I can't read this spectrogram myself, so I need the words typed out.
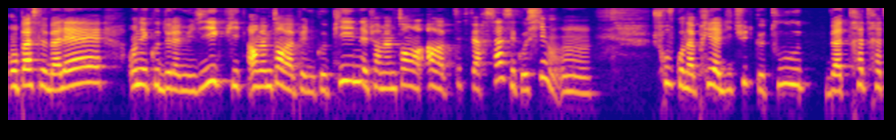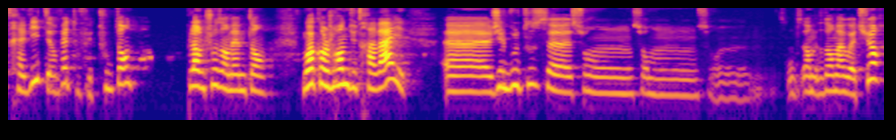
on passe le balai, on écoute de la musique, puis en même temps on va appeler une copine, et puis en même temps, ah, on va peut-être faire ça. C'est qu'aussi, on, je trouve qu'on a pris l'habitude que tout va très très très vite, et en fait, on fait tout le temps plein de choses en même temps. Moi, quand je rentre du travail, euh, j'ai le Bluetooth euh, sur, sur, mon, dans, ma voiture.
